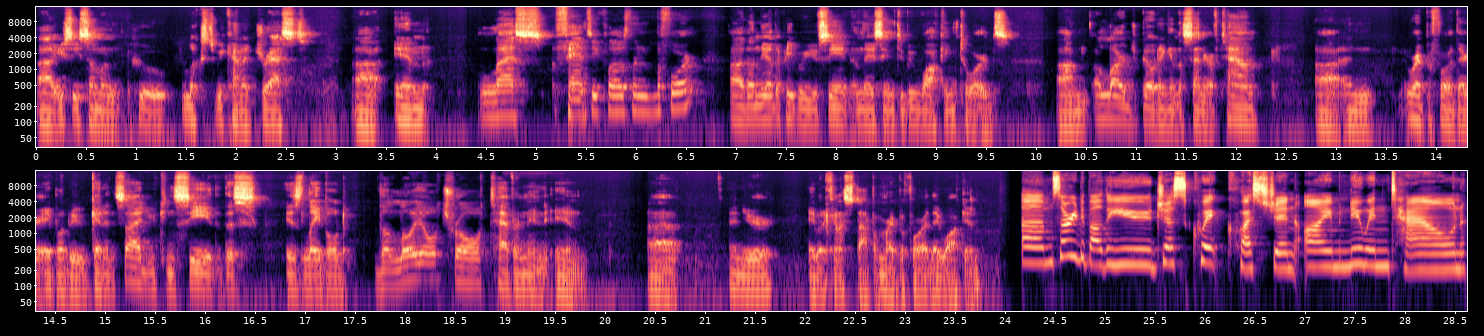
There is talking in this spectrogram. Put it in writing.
uh, you see someone who looks to be kind of dressed uh, in less fancy clothes than before uh, than the other people you've seen and they seem to be walking towards um, a large building in the center of town. Uh, and right before they're able to get inside you can see that this is labeled the loyal troll tavern and inn. Uh, and you're able to kind of stop them right before they walk in Um, sorry to bother you. Just quick question. I'm new in town.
